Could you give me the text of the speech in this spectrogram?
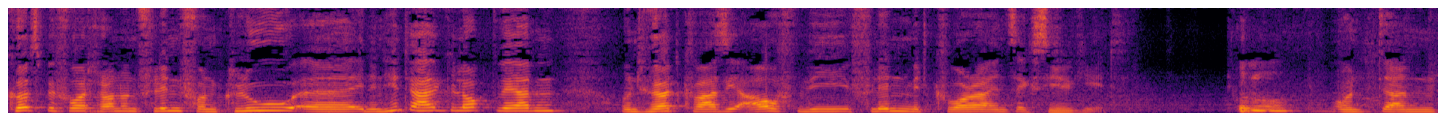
kurz bevor Tron und Flynn von Clue äh, in den Hinterhalt gelockt werden und hört quasi auf, wie Flynn mit Quora ins Exil geht. genau. Und dann,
